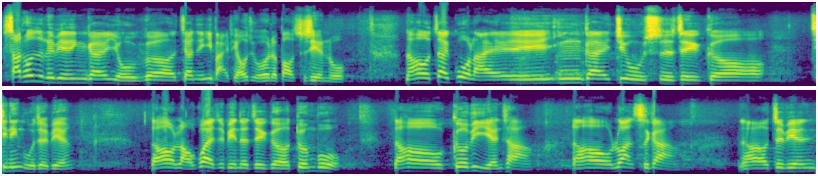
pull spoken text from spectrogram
沙坨子那边应该有个将近一百条左右的暴石线路。然后再过来应该就是这个金陵谷这边，然后老怪这边的这个墩布，然后戈壁岩场，然后乱石岗，然后这边。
